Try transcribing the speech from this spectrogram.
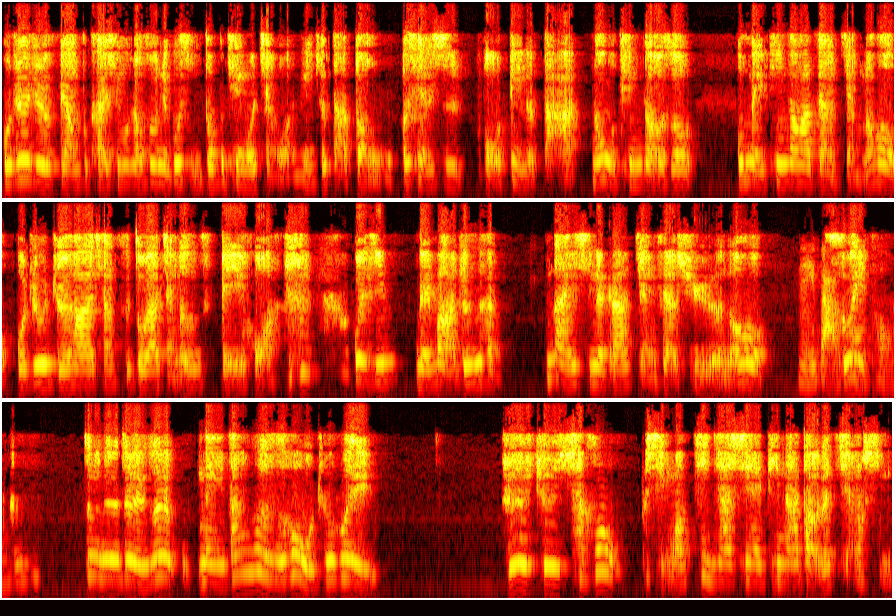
我就会觉得非常不开心。我想说你为什么都不听我讲完，你就打断我，而且是否定的答案。然后我听到的时候。我每听到他这样讲，然后我就会觉得他在强词夺理，讲的都是废话。我已经没办法，就是很耐心的跟他讲下去了。然后没把沟通，对对对，所以每当这个时候，我就会就是就是想说，不行，我要静下心来听他到底在讲什么。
